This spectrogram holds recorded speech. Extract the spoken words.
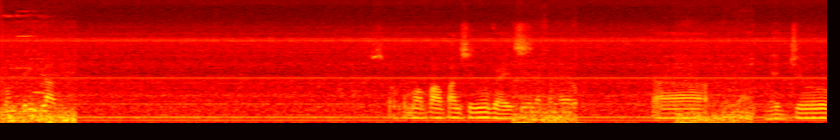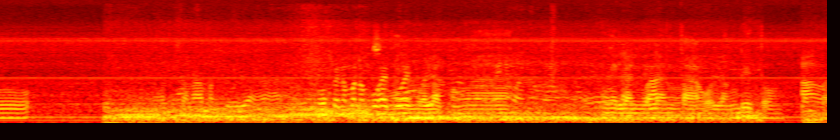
konting vlog. So, kung mapapansin nyo guys, ah, medyo Salamat kuya. Okay naman ang buhay-buhay ko wala pang uh, ilan-ilan tao lang dito. Na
